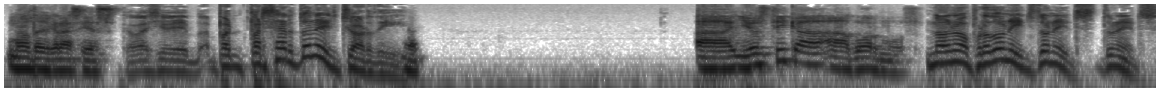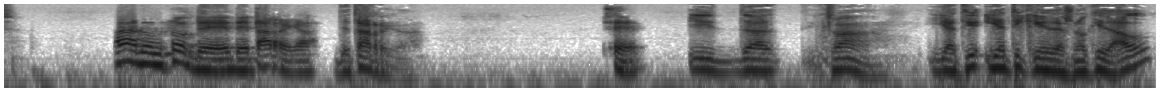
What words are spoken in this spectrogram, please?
Moltes gràcies. Que vagi bé. Per, per cert, d'on ets, Jordi? Uh, jo estic a, a Bournemouth. No, no, però d'on ets, d'on ets, d'on ets? Ah, doncs soc de, de Tàrrega. De Tàrrega. Sí. I de... Clar, ja t'hi ja quedes, no, aquí dalt?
